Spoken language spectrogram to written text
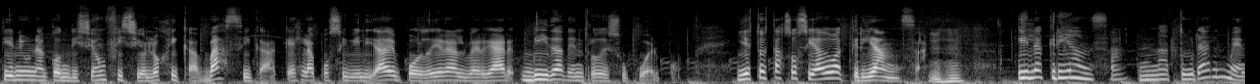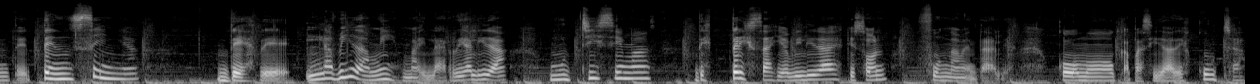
tiene una condición fisiológica básica, que es la posibilidad de poder albergar vida dentro de su cuerpo. Y esto está asociado a crianza. Y la crianza naturalmente te enseña desde la vida misma y la realidad muchísimas destrezas y habilidades que son fundamentales, como capacidad de escucha,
